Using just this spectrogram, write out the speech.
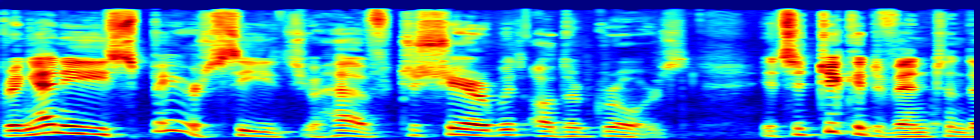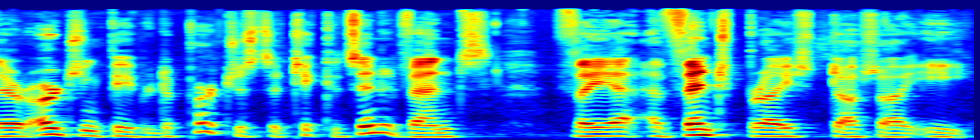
Bring any spare seeds you have to share with other growers. It's a ticket event and they're urging people to purchase the tickets in advance via eventbrite.ie.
